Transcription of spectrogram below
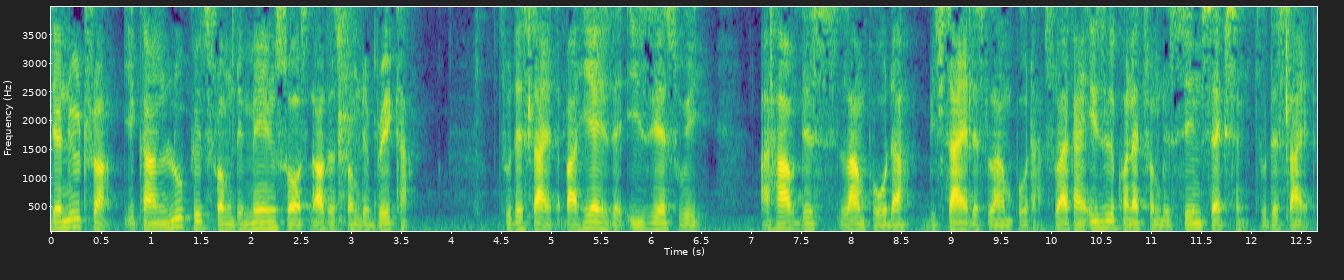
With the neutral, you can loop it from the main source, that is from the breaker to this side. But here is the easiest way. I have this lamp holder beside this lamp holder. So I can easily connect from the same section to this side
